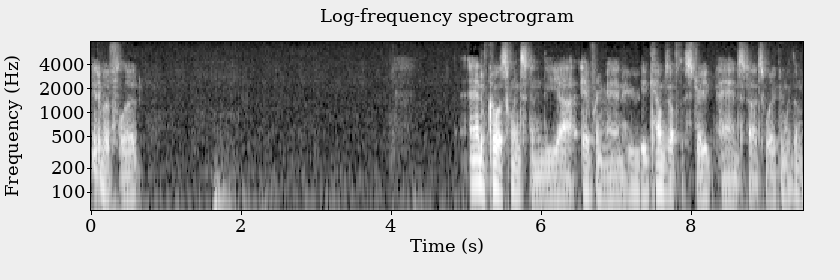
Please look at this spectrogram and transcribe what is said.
bit of a flirt. And of course, Winston, the uh, everyman who he comes off the street and starts working with them.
